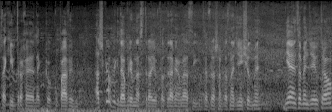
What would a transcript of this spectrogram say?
w takim trochę lekko kupawym, aczkolwiek dobrym nastroju pozdrawiam Was i zapraszam Was na dzień siódmy. Nie wiem, co będzie jutro,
